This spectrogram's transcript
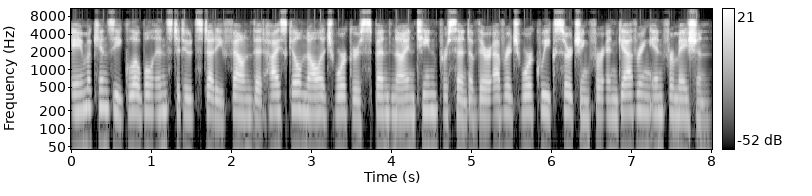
a McKinsey Global Institute study found that high-skill knowledge workers spend 19% of their average workweek searching for and gathering information.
